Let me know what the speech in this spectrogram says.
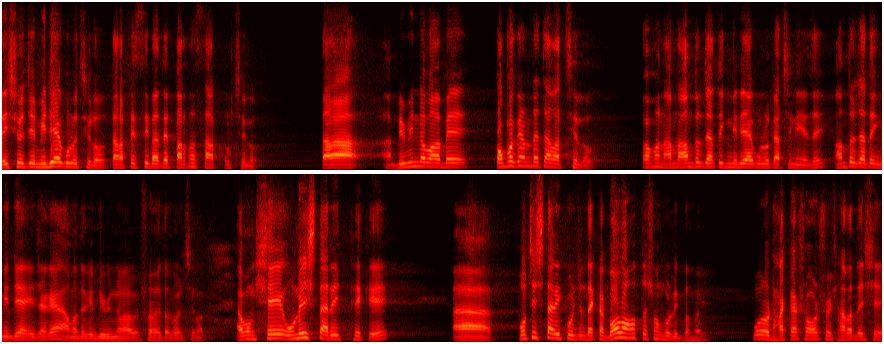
দেশীয় যে মিডিয়াগুলো ছিল, তারা ফেসিবাদের পারপাস সার্ভ করছিল। তারা বিভিন্নভাবে প্রপাগান্ডা চালাচ্ছিল। তখন আমরা আন্তর্জাতিক মিডিয়াগুলোর কাছে নিয়ে যাই। আন্তর্জাতিক মিডিয়া এই জায়গায় আমাদেরকে বিভিন্নভাবে সহায়তা করেছিল। এবং সেই উনিশ তারিখ থেকে পঁচিশ তারিখ পর্যন্ত একটা গণহত্যা সংঘটিত হয়। পুরো ঢাকা শহর সারা দেশে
